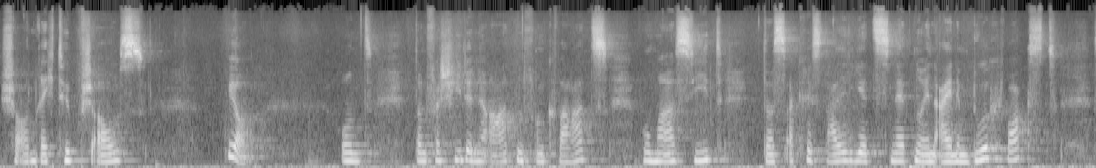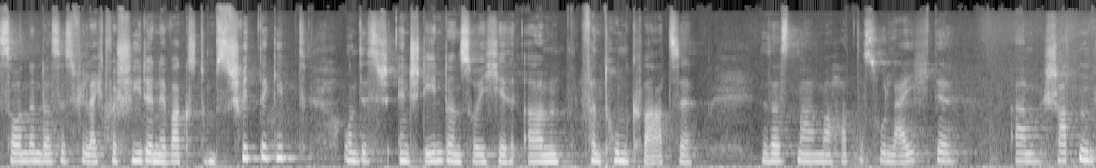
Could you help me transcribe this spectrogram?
schauen recht hübsch aus. Ja, und dann verschiedene Arten von Quarz, wo man sieht, dass ein Kristall jetzt nicht nur in einem durchwächst, sondern dass es vielleicht verschiedene Wachstumsschritte gibt und es entstehen dann solche ähm, Phantomquarze. Das heißt, man, man hat da so leichte Schatten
